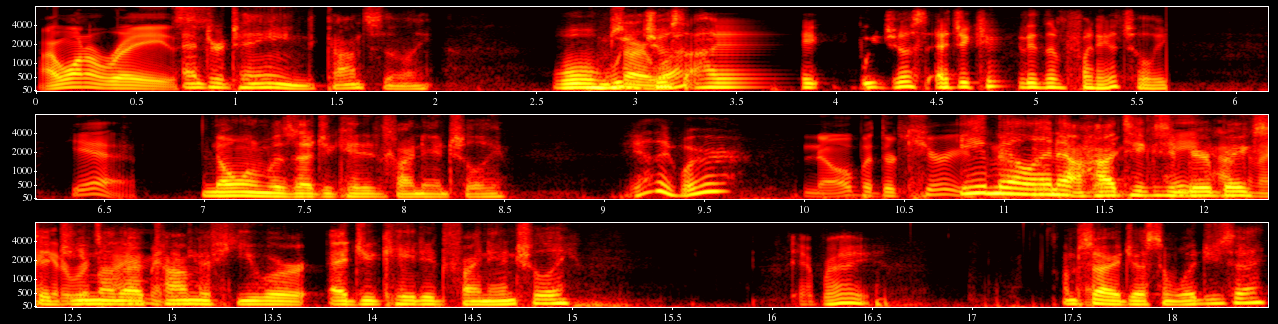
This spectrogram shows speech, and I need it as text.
I want to raise. entertained constantly. Well, I'm we sorry, just what? I we just educated them financially. Yeah. No one was educated financially. Yeah, they were. No, but they're curious. Email in at wondering, hot takes and "Hey, beer breaks at get a retirement gmail.com if you were educated financially. Yeah, right. I'm sorry, Justin. What did you say?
